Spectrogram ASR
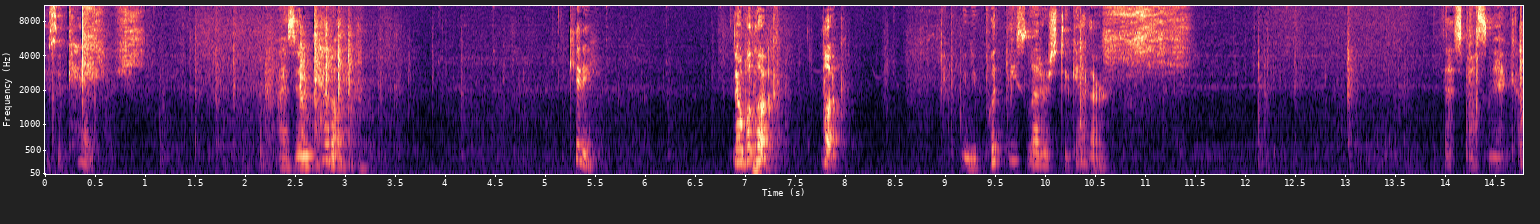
is a K. As in kettle. Kitty. No, but look, look. When you put these letters together, that spells Nick.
